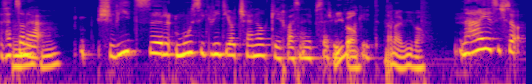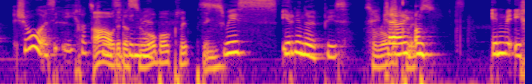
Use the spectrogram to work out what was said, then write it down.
es hat so einen Mhm. Schweizer Musikvideo-Channel gegeben. Ich weiß nicht, ob es er Viva? gibt. Nein, nein, Viva. Nein, es ist so, schon, also ich habe Ah, oder das Roboclip-Ding. Swiss irgendetwas. So Keine Ahnung, Roboclips. und irgendwie, ich,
